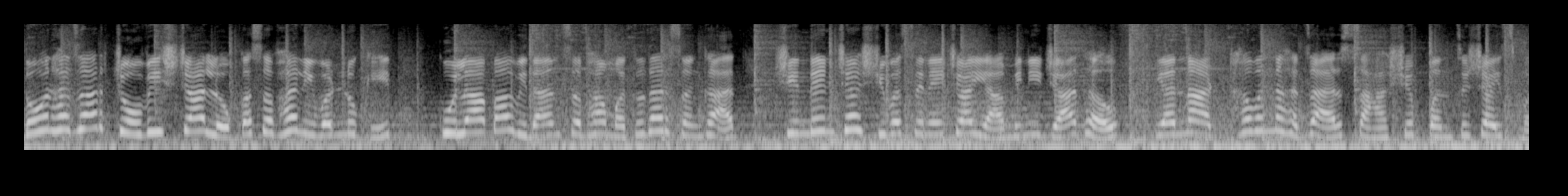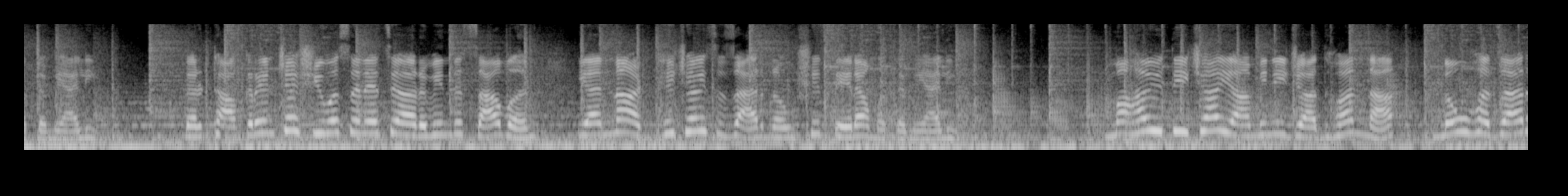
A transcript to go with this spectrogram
दोन हजार चोवीसच्या लोकसभा निवडणुकीत कुलाबा विधानसभा मतदारसंघात शिंदेच्या शिवसेनेच्या यामिनी जाधव यांना अठ्ठावन्न हजार सहाशे पंचेचाळीस मतं मिळाली. तर ठाकरेंच्या शिवसेनेचे अरविंद सावंत यांना अठ्ठेचाळीस हजार नऊशे तेरा मतं मिळाली. महायुतीच्या यामिनी जाधवांना नऊ हजार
